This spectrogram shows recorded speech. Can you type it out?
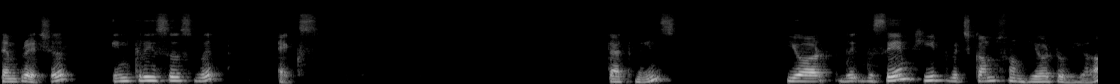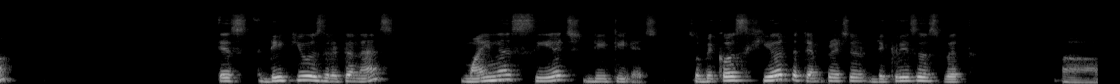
temperature increases with x. That means your the, the same heat which comes from here to here is dq is written as minus ch dth. So because here the temperature decreases with uh,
